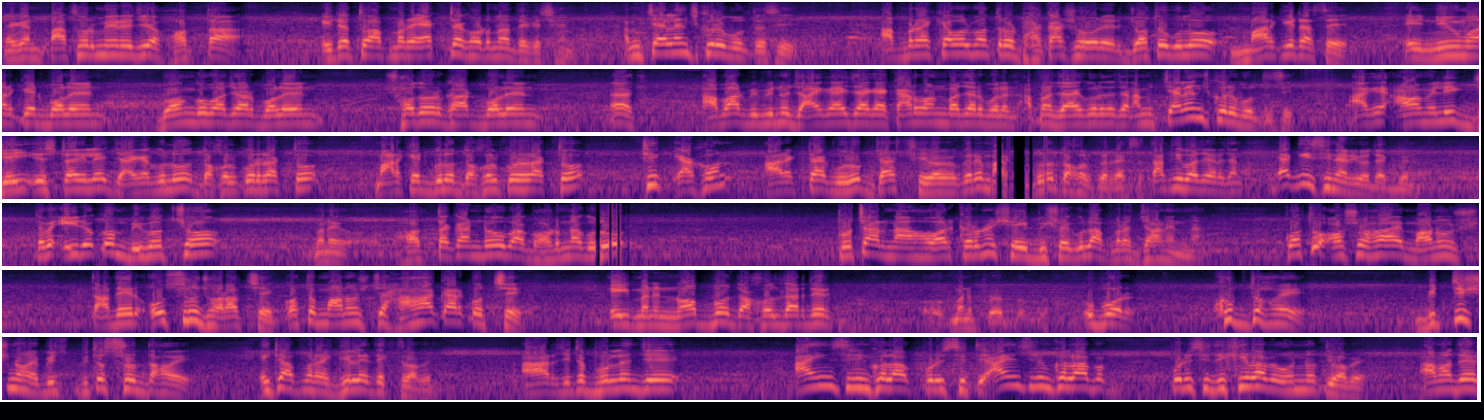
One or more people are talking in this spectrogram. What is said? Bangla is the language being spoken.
দেখেন, পাথর মেরে যে হত্যা, এটা তো আপনারা একটা ঘটনা দেখেছেন। আমি চ্যালেঞ্জ করে বলতেছি, আপনারা কেবলমাত্র ঢাকা শহরের যতগুলো মার্কেট আছে, এই নিউ মার্কেট বলেন, বঙ্গবাজার বলেন, সদরঘাট বলেন হ্যাঁ আবার বিভিন্ন জায়গায় জায়গায় কারওয়ান বাজার বলেন, আপনার জায়গাগুলোতে যান, আমি চ্যালেঞ্জ করে বলতেছি, আগে আওয়ামী লীগ যেই স্টাইলে জায়গাগুলো দখল করে রাখতো মার্কেটগুলো দখল করে রাখতো, ঠিক এখন আরেকটা গ্রুপ জাস্ট সেভাবে করে মার্কেটগুলো দখল করে রাখছে। তাঁতিবাজারে যান, একই সিনারিও দেখবেন। তবে এইরকম বিভৎস মানে হত্যাকাণ্ড বা ঘটনাগুলো প্রচার না হওয়ার কারণে সেই বিষয়গুলো আপনারা জানেন না। কত অসহায় মানুষ তাদের অশ্রু ঝরাচ্ছে, কত মানুষ যে হাহাকার করছে, এই মানে নব্য দখলদারদের মানে উপর ক্ষুব্ধ হয়ে, বিতৃষ্ণ হয়ে বিতশ্রদ্ধা হয়ে, এটা আপনারা গেলে দেখতে পাবেন। আর যেটা বললেন যে আইন শৃঙ্খলা পরিস্থিতি, আইন শৃঙ্খলা পরিস্থিতি কীভাবে উন্নতি হবে, আমাদের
